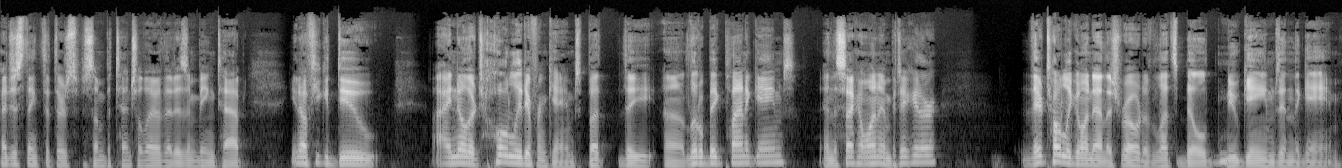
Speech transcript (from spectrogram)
I just think that there's some potential there that isn't being tapped. You know, if you could do, I know they're totally different games, but the uh, LittleBigPlanet games and the second one in particular, they're totally going down this road of let's build new games in the game.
